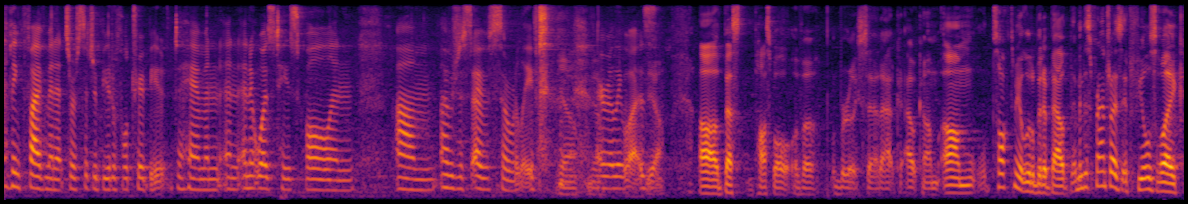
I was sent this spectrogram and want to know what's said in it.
i think five minutes are such a beautiful tribute to him and, and, and it was tasteful and um, i was just i was so relieved Yeah, yeah. i really was Yeah. Uh, best possible of a really sad out- outcome. Um, talk to me a little bit about. I mean, this franchise. It feels like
